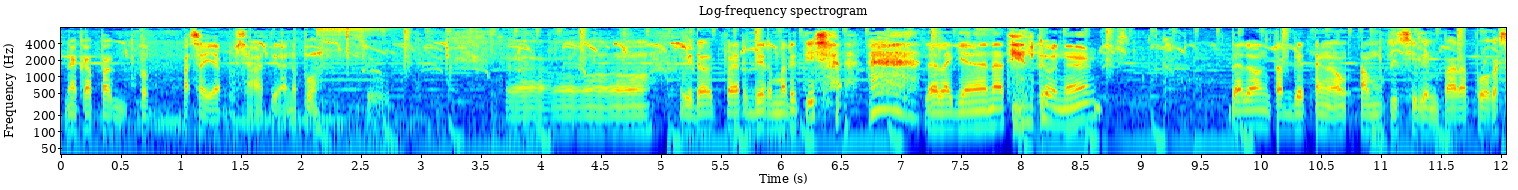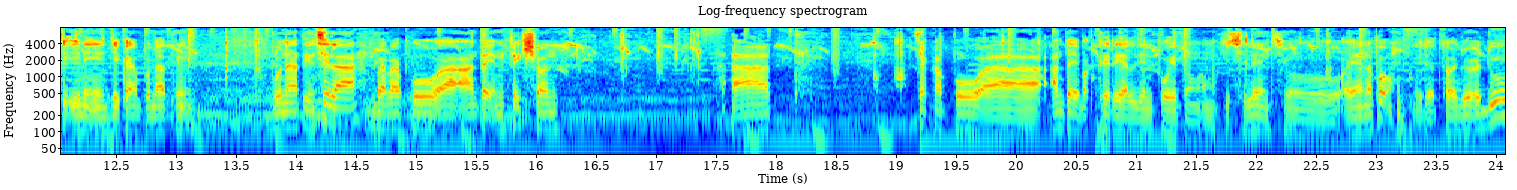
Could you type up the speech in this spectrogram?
nakapagpasaya po sa atin. Ano po. So, so without further maritis, lalagyan na natin to ng dalawang tablet ng am- amoxicillin para po kasi ini-injectan po natin po natin sila para po ah, anti-infection. At saka po ah, antibacterial din po itong amoxicillin. So ayan na po. Without further ado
